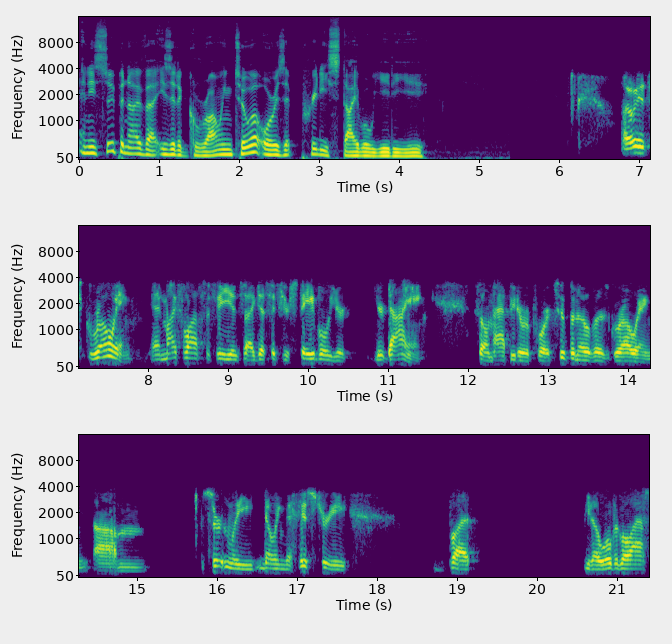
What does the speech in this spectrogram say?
And is Supernova, is it a growing tour or is it pretty stable year to year? Oh, it's growing. And my philosophy is I guess if you're stable, you're you're dying. So I'm happy to report Supernova is growing. Um, certainly knowing the history, but you know, over the last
